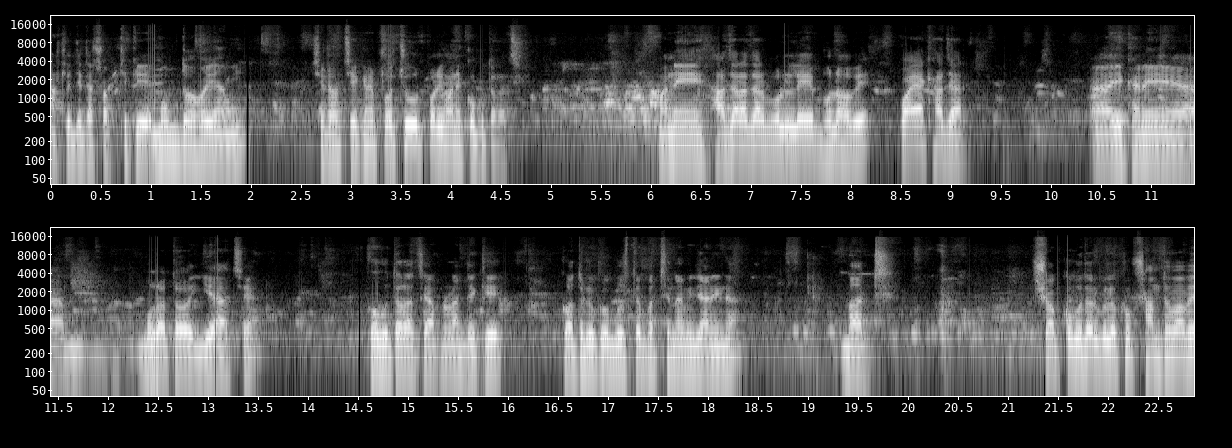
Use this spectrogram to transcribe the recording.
আসলে যেটা সব থেকে মুগ্ধ হয়ে আমি, সেটা হচ্ছে এখানে প্রচুর পরিমাণে কবুতর আছে। মানে হাজার হাজার বললে ভুল হবে, কয়েক হাজার এখানে মূলত ইয়ে আছে। কবুতর আছে আপনারা দেখে কতটুকু বুঝতে পারছেন আমি জানি না বাট সব কবুতরগুলো খুব শান্তভাবে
